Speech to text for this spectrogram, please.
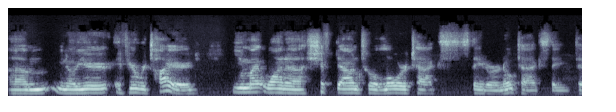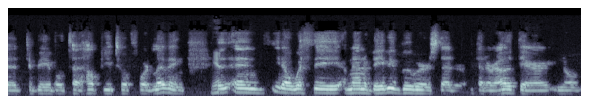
Um, you know, you're if you're retired you might want to shift down to a lower tax state or a no tax state to, to be able to help you to afford living. Yep. And, and, you know, with the amount of baby boomers that are, that are out there, you know,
